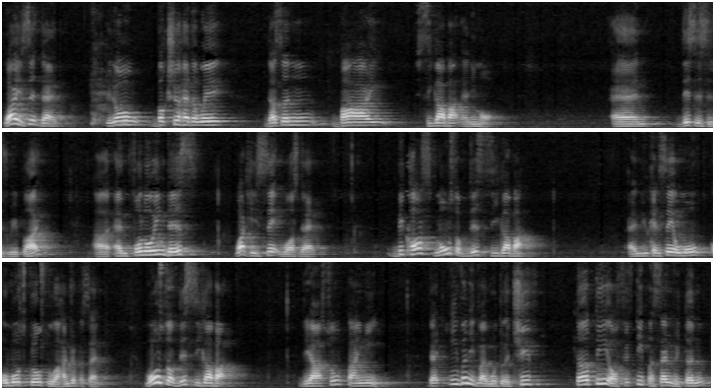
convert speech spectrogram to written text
why is it that, you know, Berkshire Hathaway doesn't buy cigar butt anymore? And this is his reply. Uh, and following this, what he said was that because most of this cigar butt, and you can say almost, almost close to 100%, most of this cigar butt, they are so tiny that even if I were to achieve 30 or 50% return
